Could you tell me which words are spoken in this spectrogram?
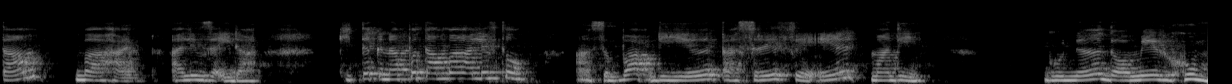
tambahan, alif zaidah. Kita kenapa tambah alif tu? Ha, sebab dia tasrif fi'il madi. Guna domir hum.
